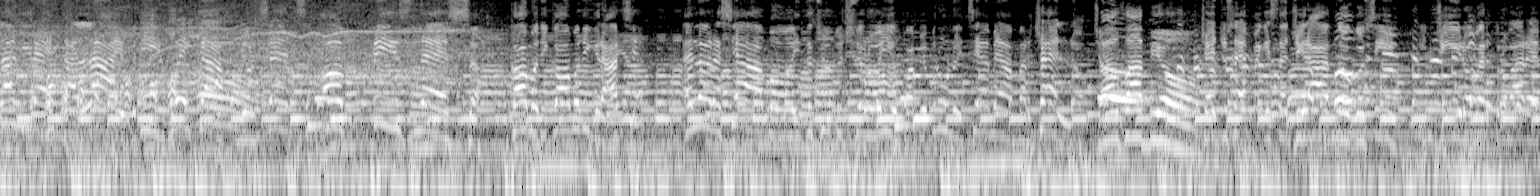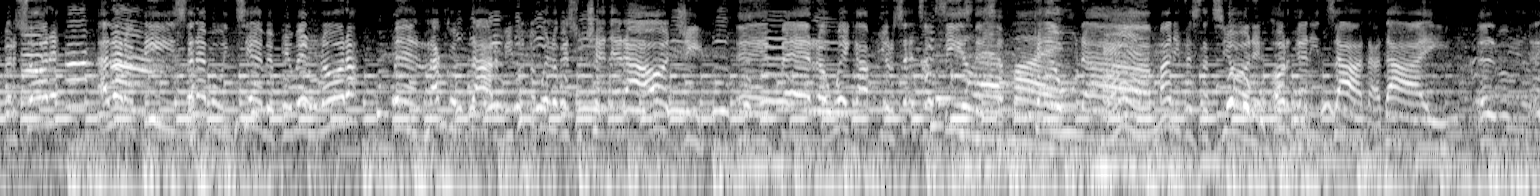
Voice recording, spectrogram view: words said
la diretta live di Wake Up Your Sense of Business. Comodi, comodi, grazie. E allora siamo, innanzitutto ci sono io, Fabio Bruno, insieme a Marcello. Ciao Fabio! C'è Giuseppe che sta girando così in giro per trovare persone. Allora vi saremo insieme più o meno un'ora raccontarvi tutto quello che succederà oggi eh, per Wake Up Your Sense of Business, che è una manifestazione organizzata dai eh,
